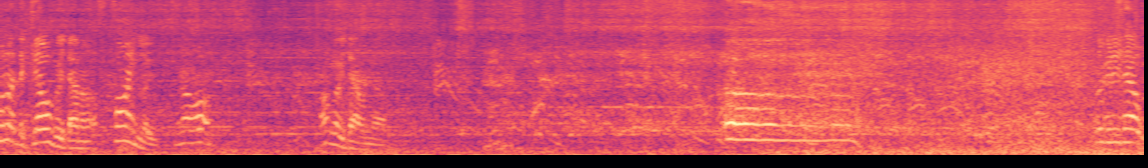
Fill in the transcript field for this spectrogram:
Can't let the girl go down. on it. Fine, Luke. You know what? I'll go down there. Ah! Look at his help.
